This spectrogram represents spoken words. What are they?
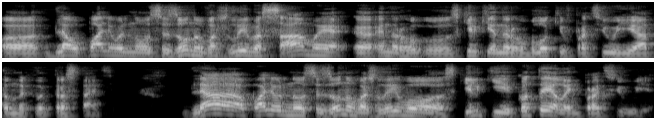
е, для опалювального сезону важливо саме е, енерго, скільки енергоблоків працює атомних електростанцій. Для опалювального сезону важливо, скільки котелень працює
